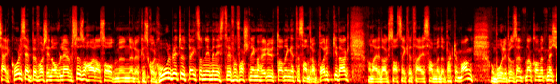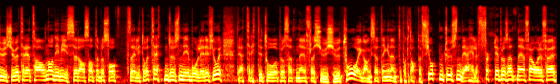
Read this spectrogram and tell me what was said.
Kjerkol kjemper for sin overlevelse, så har har altså Oddmund Løkensgård Hoel blitt utpekt som ny minister for forskning og høyere utdanning etter Sandra Borch i dag. Han er i dag statssekretær i samme departement. og Boligprodusentene har kommet med 2023-tallene, og de viser altså at det ble solgt litt over 13 000 nye boliger i fjor. Det er 32% ned fra 2022, og igangsettingen endte på knappe 14 000. Det er hele 40% ned fra året før.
